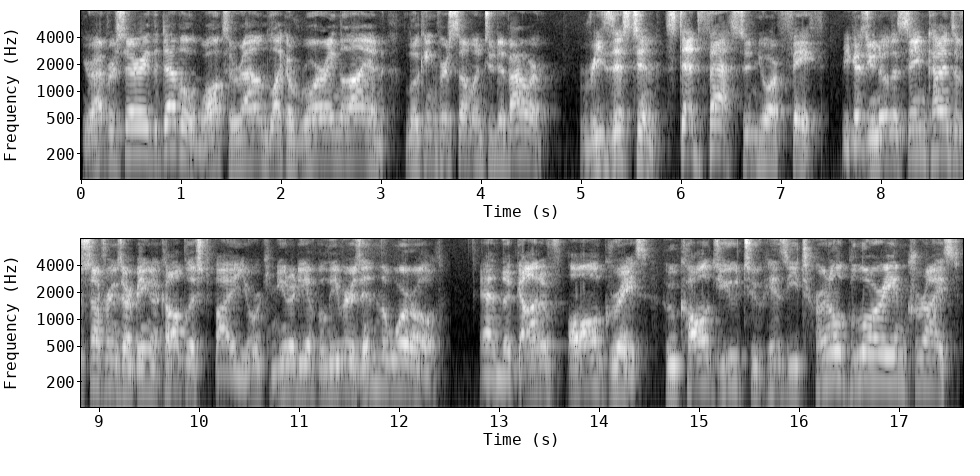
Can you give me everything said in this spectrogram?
Your adversary the devil walks around like a roaring lion, looking for someone to devour. Resist him, steadfast in your faith, because you know the same kinds of sufferings are being accomplished by your community of believers in the world. And the God of all grace, who called you to his eternal glory in Christ,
